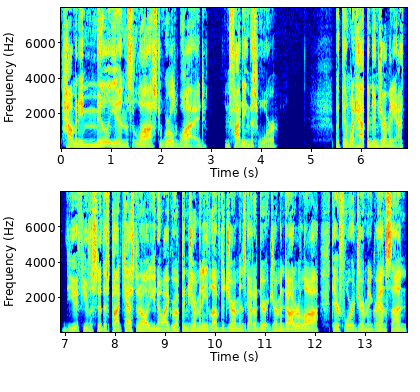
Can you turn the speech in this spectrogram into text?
how many millions lost worldwide in fighting this war. But then what happened in Germany? I, you, if you listen to this podcast at all, you know I grew up in Germany, loved the Germans, got a German daughter in law, therefore a German grandson.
